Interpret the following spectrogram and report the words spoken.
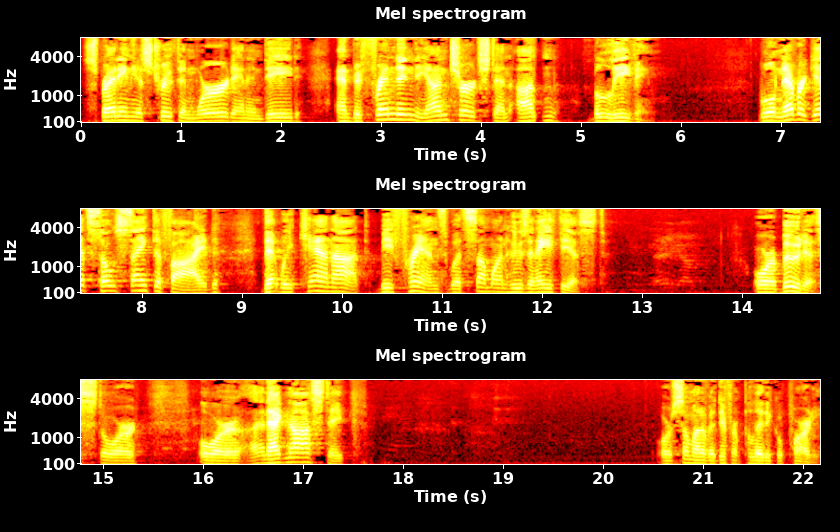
Spreading his truth in word and in deed, and befriending the unchurched and unbelieving. We'll never get so sanctified that we cannot be friends with someone who's an atheist or a Buddhist or, or an agnostic or someone of a different political party.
